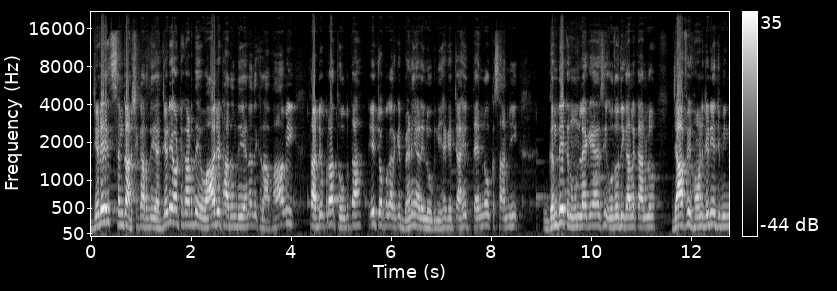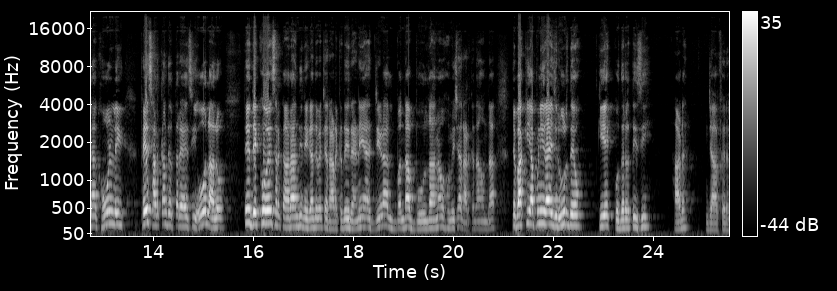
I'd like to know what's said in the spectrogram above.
ਜਿਹੜੇ ਸੰਘਰਸ਼ ਕਰਦੇ ਆ ਜਿਹੜੇ ਉੱਠ ਖੜਦੇ ਆਵਾਜ਼ ਉਠਾ ਦਿੰਦੇ ਆ ਇਹਨਾਂ ਦੇ ਖਿਲਾਫ ਹਾਂ ਵੀ ਤੁਹਾਡੇ ਉੱਪਰ ਆ ਥੋਪਤਾ ਇਹ ਚੁੱਪ ਕਰਕੇ ਬਹਿਣੇ ਵਾਲੇ ਲੋਕ ਨਹੀਂ ਹੈਗੇ ਚਾਹੇ ਤੈਨੋ ਕਿਸਾਨੀ ਗੰਦੇ ਕਾਨੂੰਨ ਲੈ ਕੇ ਆਏ ਸੀ ਉਦੋਂ ਦੀ ਗੱਲ ਕਰ ਲਓ ਜਾਂ ਫਿਰ ਹੁਣ ਜਿਹੜੀਆਂ ਜ਼ਮੀਨਾਂ ਖੋਣ ਲਈ ਫੇਰ ਸੜਕਾਂ ਤੇ ਉਤਰ ਆਏ ਸੀ ਉਹ ਲਾ ਲਓ ਤੇ ਦੇਖੋ ਇਹ ਸਰਕਾਰਾਂ ਦੀ ਨਿਗਾਹ ਦੇ ਵਿੱਚ ਰੜਕਦੇ ਹੀ ਰਹਿਣੇ ਆ ਜਿਹੜਾ ਬੰਦਾ ਬੋਲਦਾ ਨਾ ਉਹ ਹਮੇਸ਼ਾ ਰੜਕਦਾ ਹੁੰਦਾ ਤੇ ਬਾਕੀ ਆਪਣੀ رائے ਜ਼ਰੂਰ ਦਿਓ ਕਿ ਇਹ ਕੁਦਰਤੀ ਸੀ ਹੜ ਜਾਂ ਫਿਰ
